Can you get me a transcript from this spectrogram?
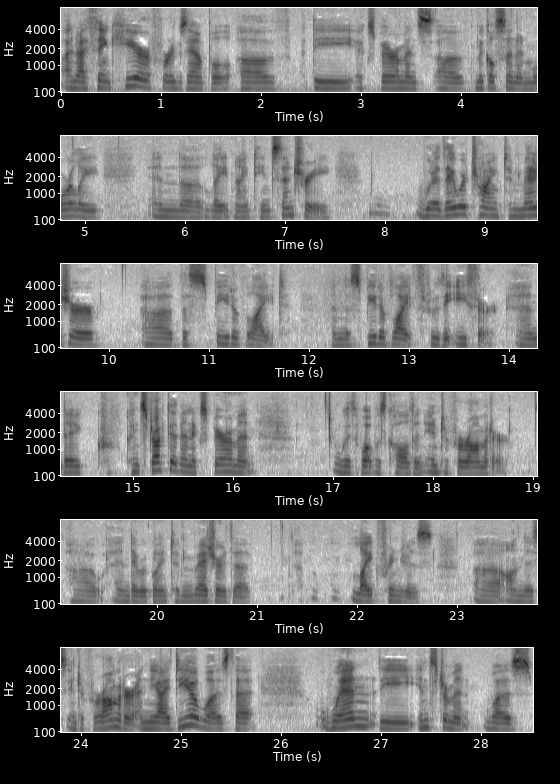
And I think here, for example, of the experiments of Michelson and Morley in the late 19th century, where they were trying to measure uh, the speed of light and the speed of light through the ether. And they c- constructed an experiment with what was called an interferometer, uh, and they were going to measure the light fringes uh, on this interferometer. And the idea was that when the instrument was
